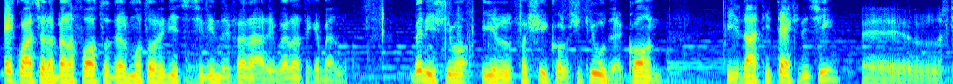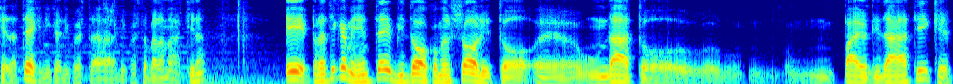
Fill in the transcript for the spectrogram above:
e qua c'è una bella foto del motore 10 cilindri Ferrari, guardate che bello. Benissimo, il fascicolo si chiude con i dati tecnici, eh, la scheda tecnica di questa, di questa, bella macchina e praticamente vi do come al solito eh, un dato, un paio di dati che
